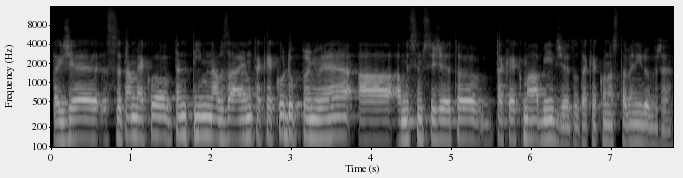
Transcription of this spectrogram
Takže se tam jako ten tým navzájem tak jako doplňuje a, a myslím si, že je to tak, jak má být, že je to tak jako nastavený dobře.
